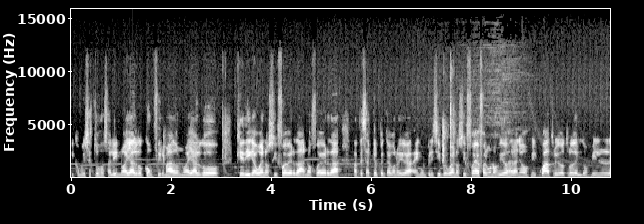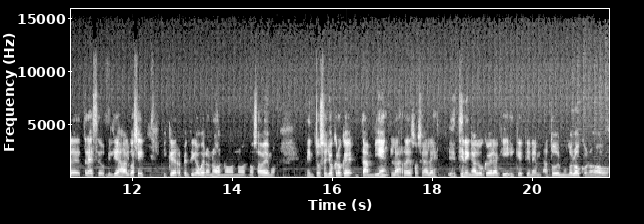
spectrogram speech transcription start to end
y como dices tú, Josalín, no hay algo confirmado, no hay algo que diga, bueno, sí fue verdad, no fue verdad, a pesar que el Pentágono diga en un principio, bueno, sí fue, fueron unos videos del año 2004 y otro del 2013, 2010, algo así, y que de repente diga, bueno, no, no, no, no sabemos. Entonces yo creo que también las redes sociales eh, tienen algo que ver aquí y que tienen a todo el mundo loco, ¿no?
